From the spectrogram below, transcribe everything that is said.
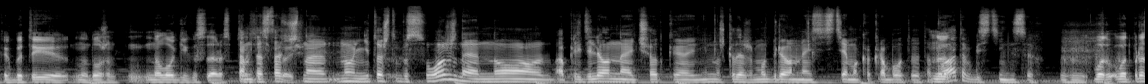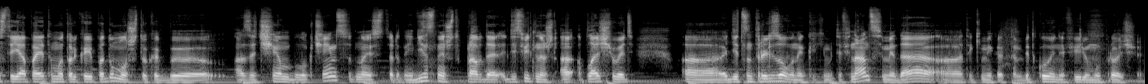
как бы ты, ну, должен налоги государства Там достаточно, ну, не то чтобы сложная, но определенная, четкая, немножко даже мудренная система, как работают ну, оплаты ну, в гостинице инвестициях. Угу. Вот, вот просто я поэтому только и подумал, что как бы, а зачем блокчейн, с одной стороны? Единственное, что, правда, действительно оплачивать э, децентрализованными какими-то финансами, да, э, такими как там биткоин, эфириум и прочее.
